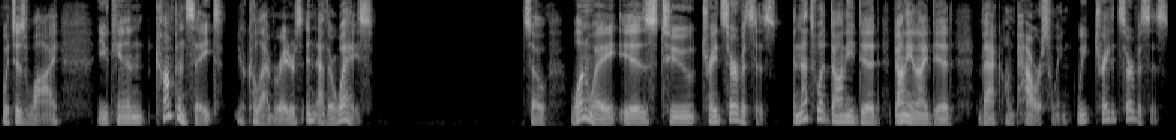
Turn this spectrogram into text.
which is why you can compensate your collaborators in other ways. So, one way is to trade services. And that's what Donnie did, Donnie and I did back on Power Swing. We traded services.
